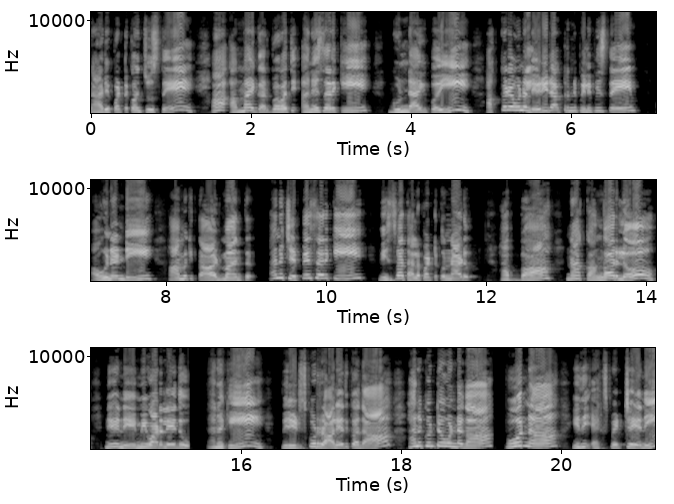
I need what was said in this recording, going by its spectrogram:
నాడి పట్టుకొని చూస్తే ఆ అమ్మాయి గర్భవతి అనేసరికి గుండాగిపోయి అక్కడే ఉన్న లేడీ డాక్టర్ని పిలిపిస్తే అవునండి ఆమెకి థర్డ్ మంత్ అని చెప్పేసరికి విశ్వ తల పట్టుకున్నాడు. అబ్బా నా కంగారులో నేనేమీ వాడలేదు. తనకి పీరియడ్స్ కూడా రాలేదు కదా అనుకుంటూ ఉండగా పూర్ణ ఇది ఎక్స్పెక్ట్ చేయని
